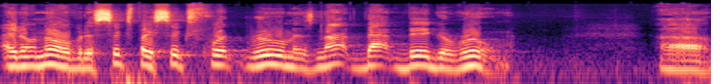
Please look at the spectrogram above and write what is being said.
I don't know, but a six by six foot room is not that big a room. Uh,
